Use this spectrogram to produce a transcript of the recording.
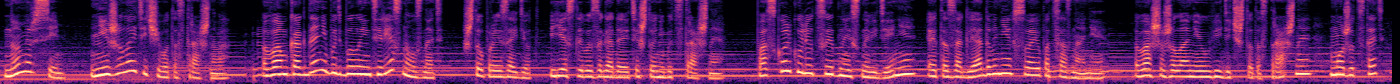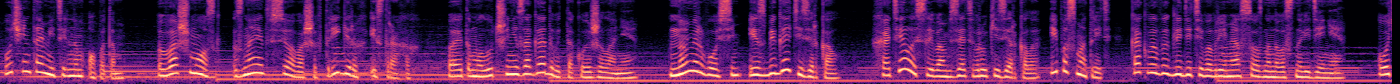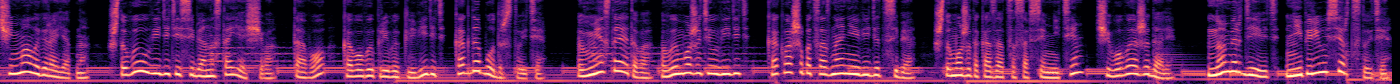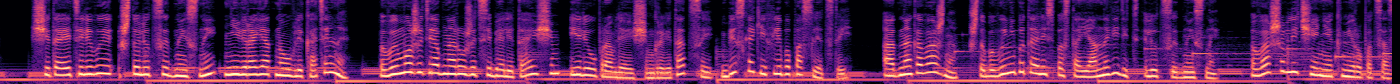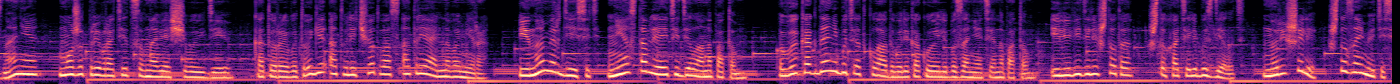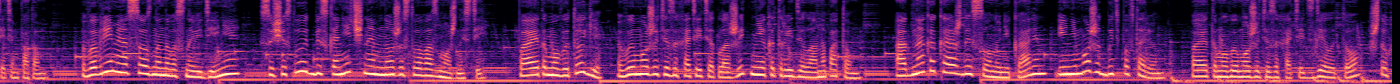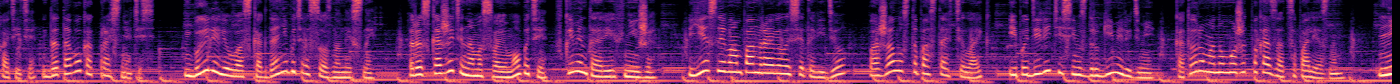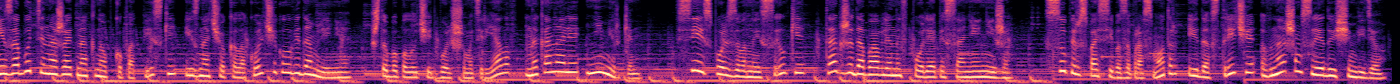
Номер семь. Не желайте чего-то страшного. Вам когда-нибудь было интересно узнать, что произойдет, если вы загадаете что-нибудь страшное? Поскольку люцидные сновидения – это заглядывание в свое подсознание, ваше желание увидеть что-то страшное может стать очень томительным опытом. Ваш мозг знает все о ваших триггерах и страхах, поэтому лучше не загадывать такое желание. Номер восемь. Избегайте зеркал. Хотелось ли вам взять в руки зеркало и посмотреть, как вы выглядите во время осознанного сновидения? Очень маловероятно, что вы увидите себя настоящего, того, кого вы привыкли видеть, когда бодрствуете. Вместо этого вы можете увидеть, как ваше подсознание видит себя, что может оказаться совсем не тем, чего вы ожидали. Номер 9. Не переусердствуйте. Считаете ли вы, что люцидные сны невероятно увлекательны? Вы можете обнаружить себя летающим или управляющим гравитацией без каких-либо последствий. Однако важно, чтобы вы не пытались постоянно видеть люцидные сны. Ваше влечение к миру подсознания может превратиться в навязчивую идею, которая в итоге отвлечет вас от реального мира. И номер 10. Не оставляйте дела на потом. Вы когда-нибудь откладывали какое-либо занятие на потом? Или видели что-то, что хотели бы сделать, но решили, что займетесь этим потом? Во время осознанного сновидения существует бесконечное множество возможностей. Поэтому в итоге вы можете захотеть отложить некоторые дела на потом. Однако каждый сон уникален и не может быть повторен, поэтому вы можете захотеть сделать то, что хотите, до того, как проснетесь. Были ли у вас когда-нибудь осознанные сны? Расскажите нам о своем опыте в комментариях ниже. Если вам понравилось это видео, пожалуйста, поставьте лайк и поделитесь им с другими людьми, которым оно может показаться полезным. Не забудьте нажать на кнопку подписки и значок колокольчика уведомления, чтобы получить больше материалов на канале Немиркин. Все использованные ссылки также добавлены в поле описания ниже. Супер спасибо за просмотр и до встречи в нашем следующем видео.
